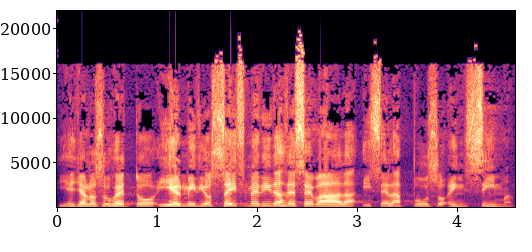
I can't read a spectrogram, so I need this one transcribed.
Y ella lo sujetó y él midió seis medidas de cebada y se las puso encima.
